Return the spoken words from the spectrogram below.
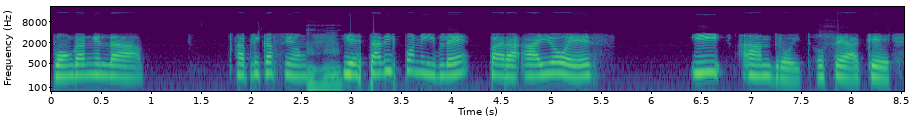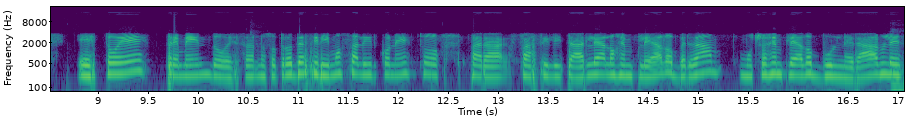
pongan en la aplicación y está disponible para iOS y Android. O sea que esto es tremendo. Eso, nosotros decidimos salir con esto para facilitarle a los empleados, ¿verdad? Muchos empleados vulnerables.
